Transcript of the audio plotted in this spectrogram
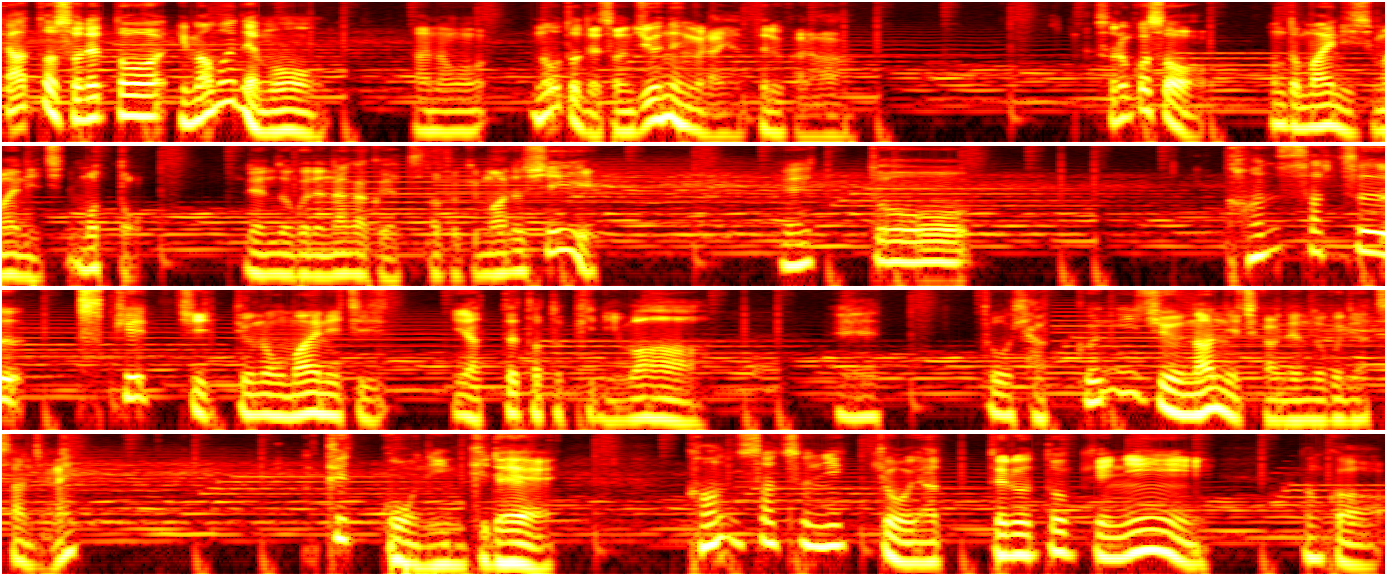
で、あとそれと今までも、あの、ノートでその10年ぐらいやってるから、それこそ、ほんと毎日毎日もっと連続で長くやってた時もあるし、えっと、観察スケッチっていうのを毎日やってた時には、えっと、120何日か連続でやってたんじゃない？結構人気で、観察日記をやってる時に、なんか、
